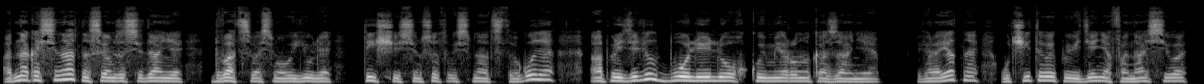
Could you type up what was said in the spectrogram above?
Однако Сенат на своем заседании 28 июля 1718 года определил более легкую меру наказания – вероятно, учитывая поведение Афанасьева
